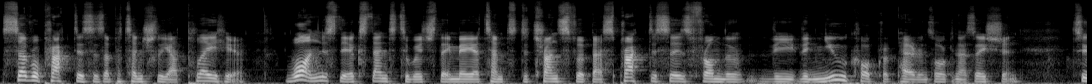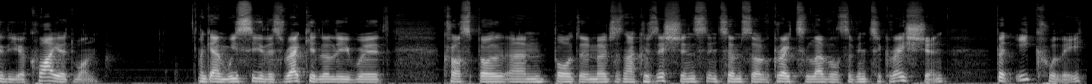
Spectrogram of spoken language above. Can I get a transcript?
several practices are potentially at play here. One is the extent to which they may attempt to transfer best practices from the, the, the new corporate parent organization to the acquired one. Again, we see this regularly with cross um, border mergers and acquisitions in terms of greater levels of integration, but equally,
